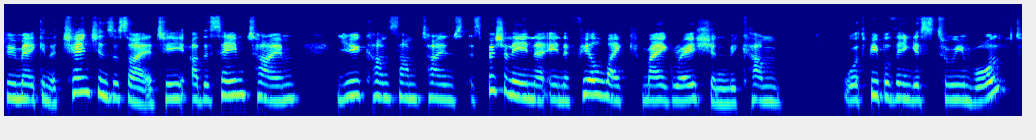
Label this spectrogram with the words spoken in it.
to making a change in society. At the same time, you can sometimes, especially in a, in a field like migration, become what people think is too involved.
